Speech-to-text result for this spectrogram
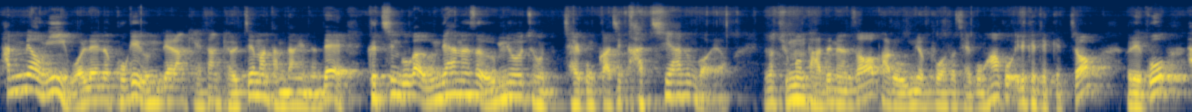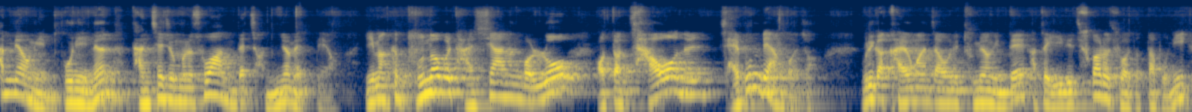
한 명이 원래는 고객 응대랑 계산 결제만 담당했는데 그 친구가 응대하면서 음료 조- 제공까지 같이 하는 거예요. 그래서 주문 받으면서 바로 음료 부어서 제공하고 이렇게 됐겠죠? 그리고 한 명인 본인은 단체 주문을 소화하는데 전념했대요. 이만큼 분업을 다시 하는 걸로 어떤 자원을 재분배한 거죠. 우리가 가용한 자원이 두 명인데 갑자기 일이 추가로 주어졌다 보니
